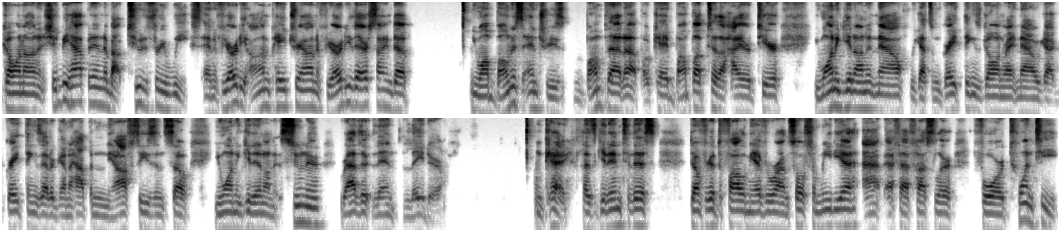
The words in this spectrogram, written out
going on. It should be happening in about two to three weeks. And if you're already on Patreon, if you're already there signed up, you want bonus entries, bump that up, okay? Bump up to the higher tier. You want to get on it now. We got some great things going right now. We got great things that are going to happen in the off season. So you want to get in on it sooner rather than later. Okay, let's get into this. Don't forget to follow me everywhere on social media at FF Hustler 420.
